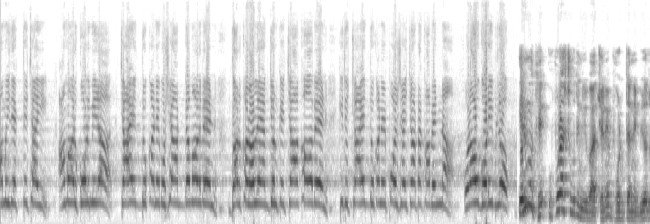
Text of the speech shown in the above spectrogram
আমি দেখতে চাই আমার কর্মীরা চায়ের দোকানে বসে আড্ডা মারবেন। দরকার হলে একজনকে চা খাওয়াবেন, কিন্তু চায়ের দোকানের পয়সায় চাটা খাবেন না। ওরাও গরিব লোক। এর মধ্যে উপরাষ্ট্রপতি নির্বাচনে ভোটদানে বিরত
